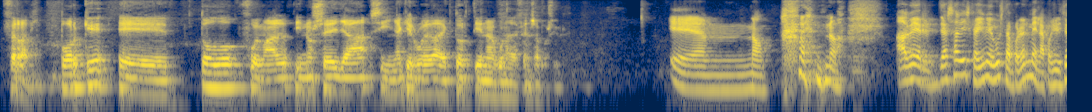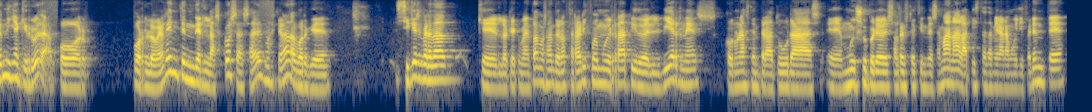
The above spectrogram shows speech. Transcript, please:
Ferrari. Porque eh, todo fue mal y no sé ya si Iñaki Rueda, Héctor, tiene alguna defensa posible. Em, no, no. A ver, ya sabéis que a mí me gusta ponerme en la posición de Iñaki Rueda por, por lograr entender las cosas, ¿sabes? Más que nada, porque sí que es verdad que lo que comentábamos antes, ¿no? Ferrari fue muy rápido el viernes, con unas temperaturas eh, muy superiores al resto del fin de semana, la pista también era muy diferente,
